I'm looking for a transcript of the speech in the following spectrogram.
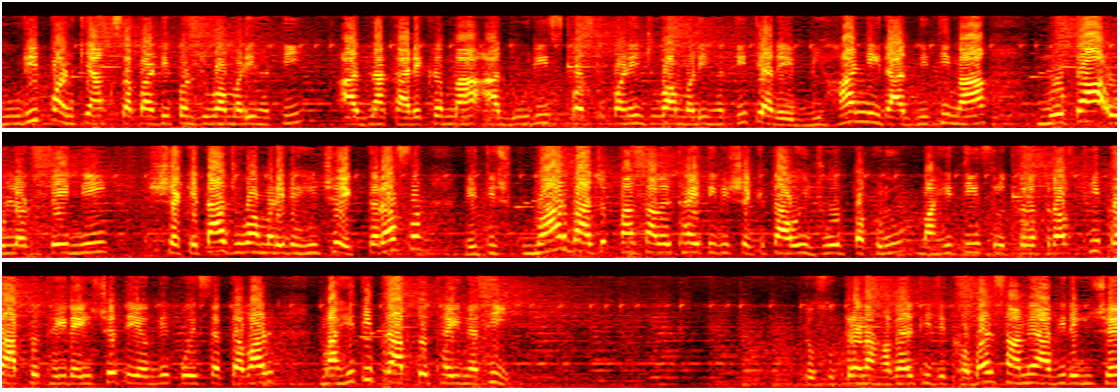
દૂરી પણ ક્યાંક સપાટી પર જોવા મળી હતી. આજના કાર્યક્રમમાં આ દૂરી સ્પષ્ટપણે જોવા મળી હતી ત્યારે બિહારની રાજનીતિમાં મોટા ઉલટફેરની શક્યતા જોવા મળી રહી છે. એક તરફ કુમાર ભાજપમાં સામેલ થાય તેવી શક્યતાઓએ જોર પકડ્યું. માહિતી સૂત્ર તરફથી પ્રાપ્ત થઈ રહી છે. તે અંગે કોઈ સત્તાવાર માહિતી પ્રાપ્ત થઈ નથી. તો સૂત્રના હવાલથી જે ખબર સામે આવી રહી છે,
